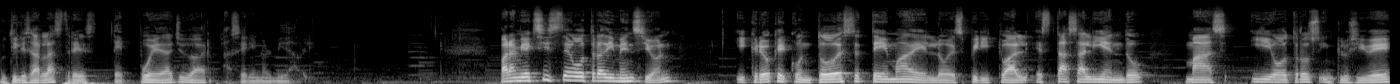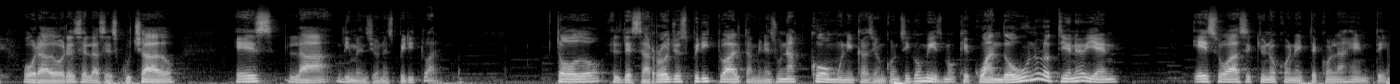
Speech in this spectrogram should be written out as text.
Utilizar las tres te puede ayudar a ser inolvidable. Para mí existe otra dimensión y creo que con todo este tema de lo espiritual está saliendo más y otros inclusive oradores se las he escuchado, es la dimensión espiritual. Todo el desarrollo espiritual también es una comunicación consigo mismo que cuando uno lo tiene bien, eso hace que uno conecte con la gente,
